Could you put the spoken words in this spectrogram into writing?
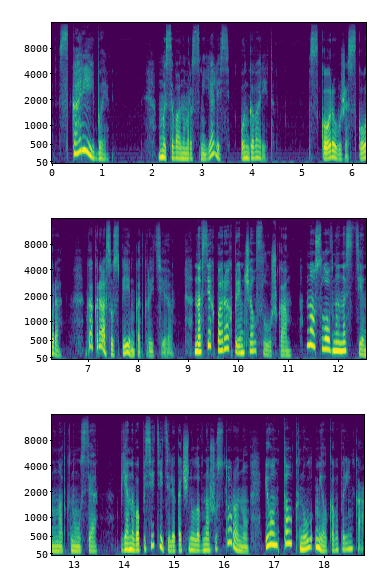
— «скорей бы!» Мы с Иваном рассмеялись, он говорит. «Скоро уже, скоро. Как раз успеем к открытию. На всех парах примчал служка, но словно на стену наткнулся. Пьяного посетителя качнуло в нашу сторону, и он толкнул мелкого паренька.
